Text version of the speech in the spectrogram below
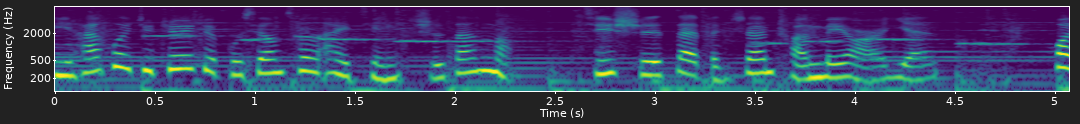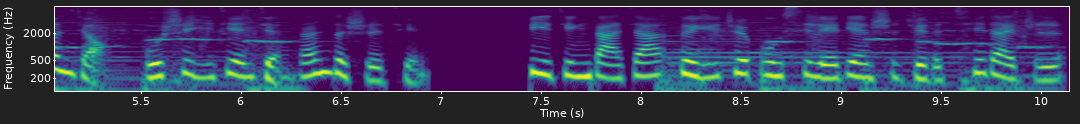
你还会去追这部《乡村爱情十三》吗？其实，在本山传媒而言，换角不是一件简单的事情。毕竟，大家对于这部系列电视剧的期待值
